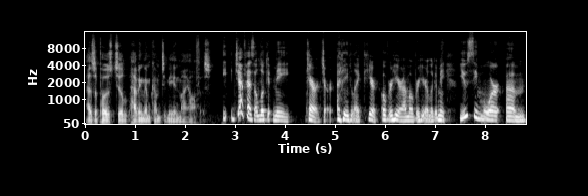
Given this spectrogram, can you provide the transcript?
as opposed to having them come to me in my office. Jeff has a look at me character. I mean, like here, over here, I'm over here. Look at me. You seem more um,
